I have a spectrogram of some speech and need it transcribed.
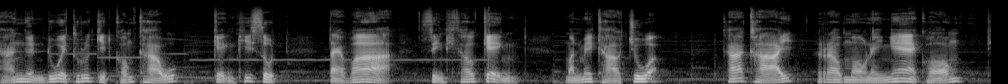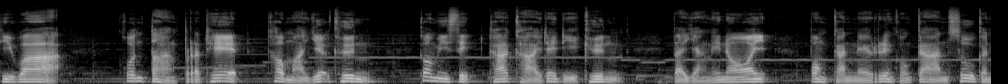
หาเงินด้วยธุรกิจของเขาเก่งที่สุด แต่ว่าสิ่งที่เขาเก่ง มันไม่ขาวจั๊วค้าขายเรามองในแง่ของที่ว่า คนต่างประเทศเข้ามาเยอะขึ้น ก็มีสิทธิ์ค้าขายได้ดีขึ้น แต่อย่างน้อยๆป้องกันในเรื่องของการสู้กัน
